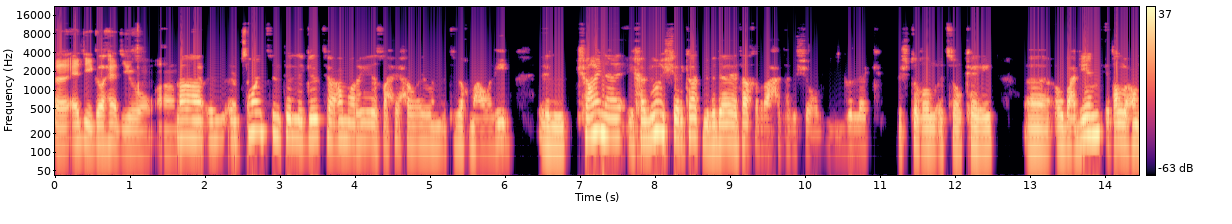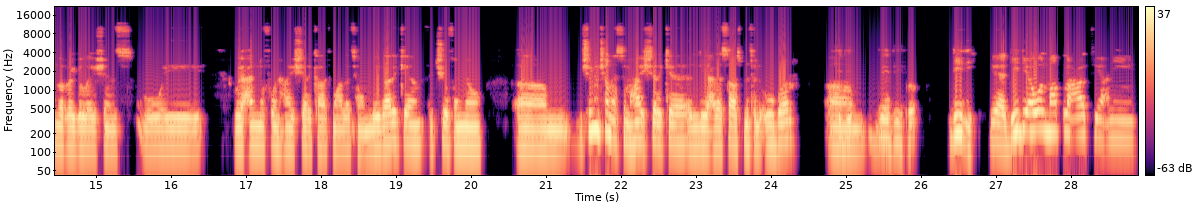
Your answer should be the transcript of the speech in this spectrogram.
ادي جو هيد يو آه ال- البوينت أنت اللي قلتها عمر هي صحيحة وأيضا أتفق مع وليد. تشاينا يخلون الشركات بالبداية تاخذ راحتها بالشغل. يقول لك اشتغل اتس أوكي وبعدين يطلعون الريجوليشنز ويعنفون هاي الشركات مالتهم. لذلك تشوف إنه شنو كان اسم هاي الشركة اللي على أساس مثل اوبر آم، ديدي. ديدي. يا ديدي أول ما طلعت يعني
